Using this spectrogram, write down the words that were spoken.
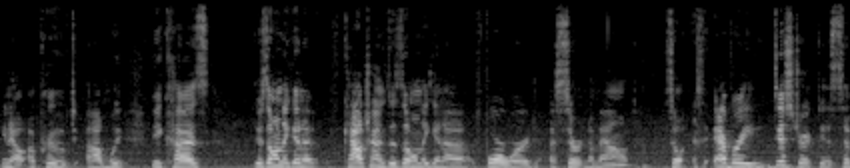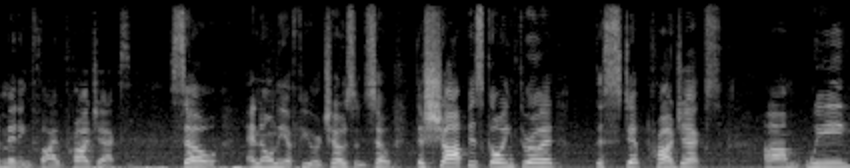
you know, approved. Um, we because there's only going to Caltrans is only going to forward a certain amount. So every district is submitting five projects. So, and only a few are chosen. So the SHOPP is going through it, the STIP projects. Um, we,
